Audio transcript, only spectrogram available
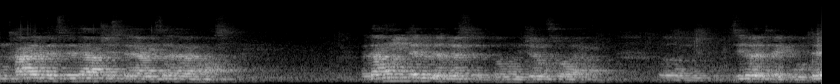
în care veți vedea aceste realizări ale noastre. Vedeam un interviu de presă, domnul Gelu Florea, zilele trecute,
